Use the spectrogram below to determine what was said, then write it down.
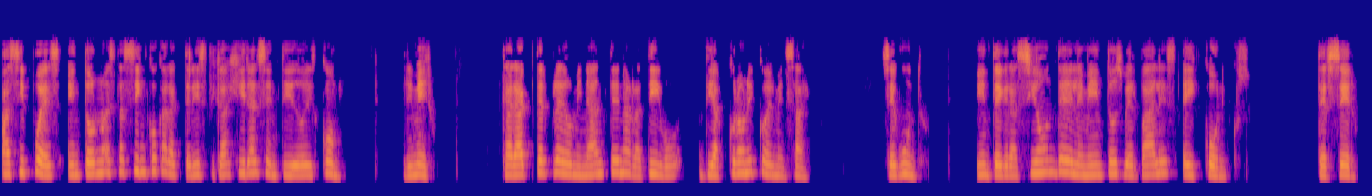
Así pues, en torno a estas cinco características gira el sentido del cómic. Primero, carácter predominante narrativo diacrónico del mensaje. Segundo, integración de elementos verbales e icónicos. Tercero,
